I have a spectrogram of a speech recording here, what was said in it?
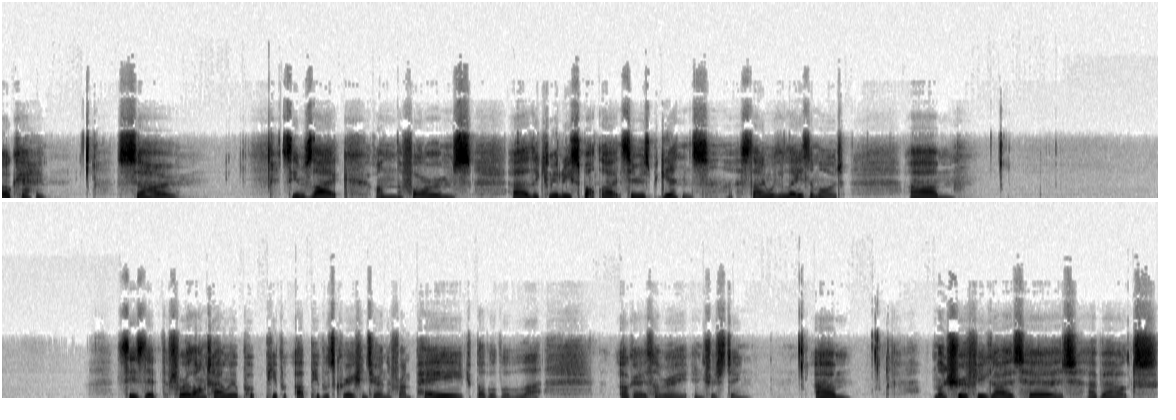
Okay, so seems like on the forums, uh, the community spotlight series begins, starting with the laser mod. Um, says that for a long time we'll put people up people's creations here on the front page, blah blah blah blah. Okay, it's not very interesting. Um, I'm not sure if you guys heard about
